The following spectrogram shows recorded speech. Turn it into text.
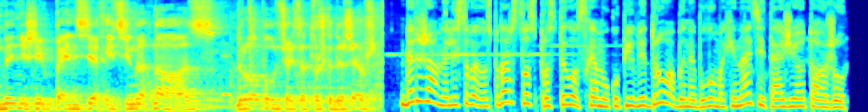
нинішніх пенсіях і цінах на газ дрова виходить трошки дешевше. Державне лісове господарство спростило схему купівлі дров, аби не було махінацій та ажіотажу.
